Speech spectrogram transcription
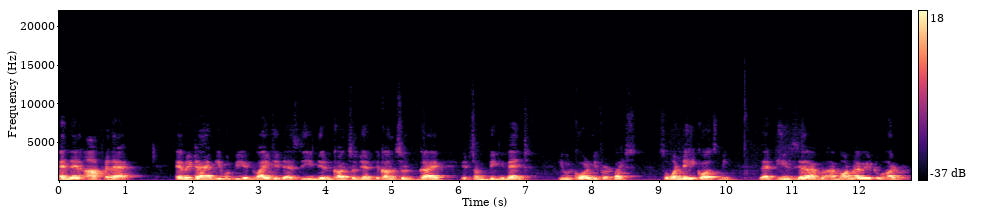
And then after that, every time he would be invited as the Indian consul, consul guy at some big event, he would call me for advice. So one day he calls me that he said, uh, I'm, I'm on my way to Harvard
